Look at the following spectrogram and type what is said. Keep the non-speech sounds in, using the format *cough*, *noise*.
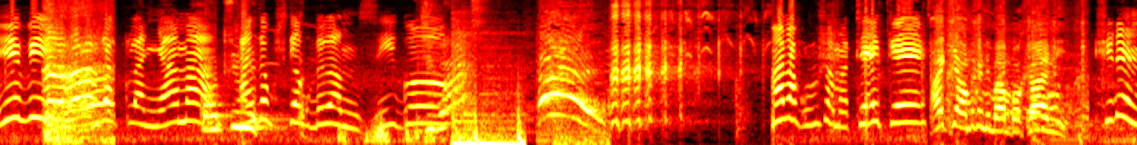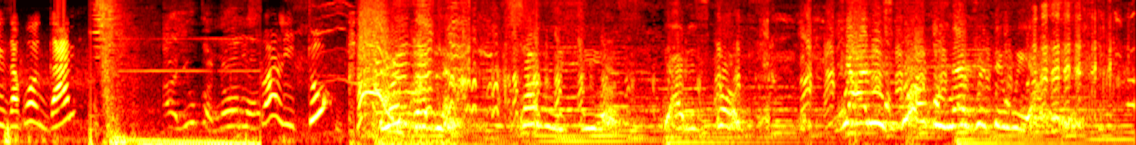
Hivi anza kula nyama, anza kusikia kubeba mzigo, mara *laughs* kurusha mateke. Haki ya Mungu ni mambo gani? Shida inaweza kuwa gani? Ah, Swali tu. No problem. God will see us. There is God. There is God in everything we are doing.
